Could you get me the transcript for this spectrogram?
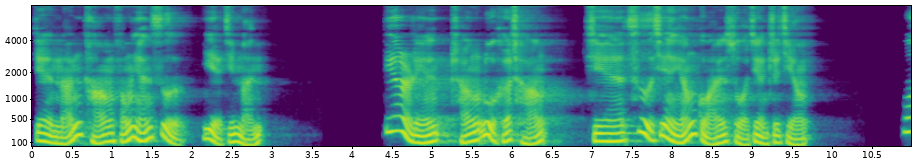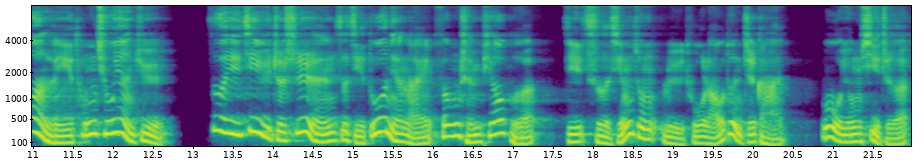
见南唐冯延巳《夜金门》第二联，称路何长，写刺县阳馆所见之景。万里通秋雁句，自意寄寓着诗人自己多年来风尘漂泊。及此行中旅途劳顿之感，毋庸细折。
